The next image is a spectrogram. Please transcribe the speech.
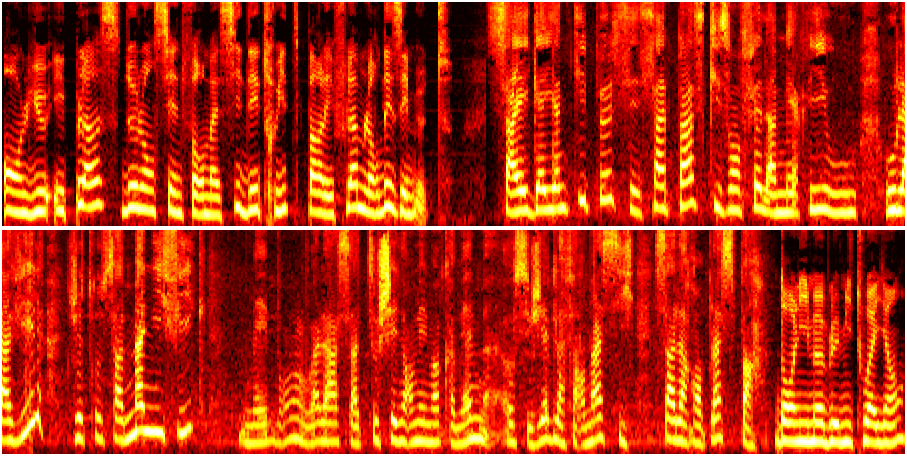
en lieu et place de l'ancienne pharmacie détruite par les flammes lors des émeutes. Ça égaye un petit peu, c'est sympa ce qu'ils ont fait la mairie ou, ou la ville. Je trouve ça magnifique. Mais bon, voilà, ça touche énormément quand même au sujet de la pharmacie. Ça ne la remplace pas. Dans l'immeuble mitoyen,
